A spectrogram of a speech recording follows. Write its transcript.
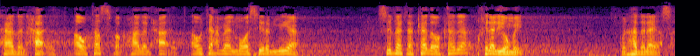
هذا الحائط أو تصبغ هذا الحائط أو تعمل مواسير المياه صفة كذا وكذا خلال يومين. يقول هذا لا يصح.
